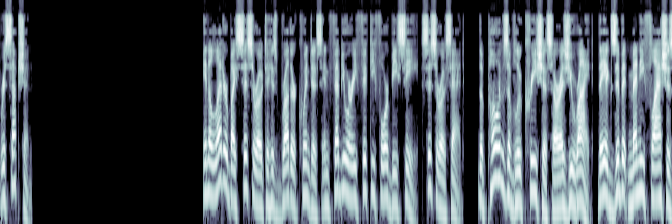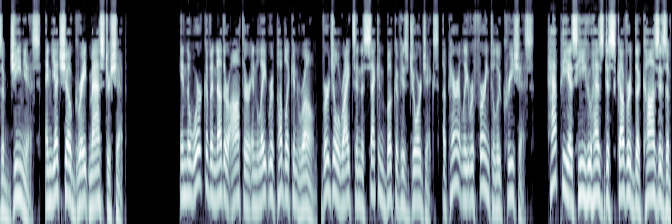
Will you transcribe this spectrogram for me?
Reception In a letter by Cicero to his brother Quintus in February 54 BC, Cicero said, The poems of Lucretius are as you write, they exhibit many flashes of genius, and yet show great mastership. In the work of another author in late Republican Rome, Virgil writes in the second book of his Georgics, apparently referring to Lucretius, Happy is he who has discovered the causes of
